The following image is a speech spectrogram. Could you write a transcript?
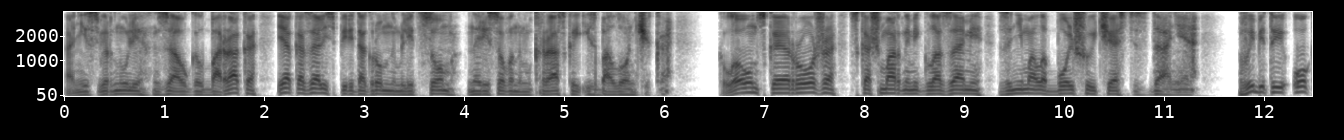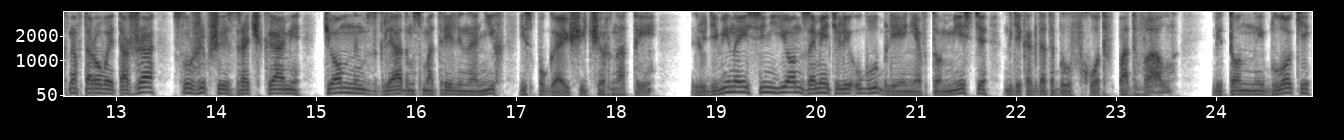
Они свернули за угол барака и оказались перед огромным лицом, нарисованным краской из баллончика. Клоунская рожа с кошмарными глазами занимала большую часть здания — Выбитые окна второго этажа, служившие зрачками, темным взглядом смотрели на них из пугающей черноты. Людивина и Синьон заметили углубление в том месте, где когда-то был вход в подвал. Бетонные блоки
